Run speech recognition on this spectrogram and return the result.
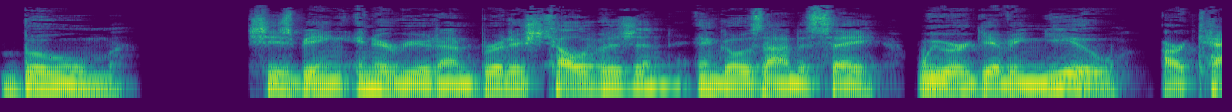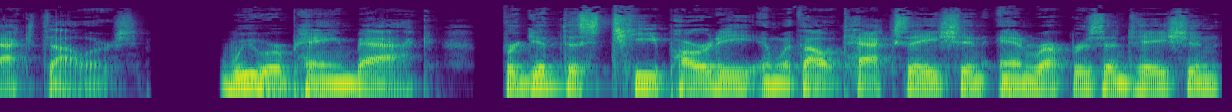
Boom. She's being interviewed on British television and goes on to say, We were giving you our tax dollars. We were paying back. Forget this Tea Party and without taxation and representation,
